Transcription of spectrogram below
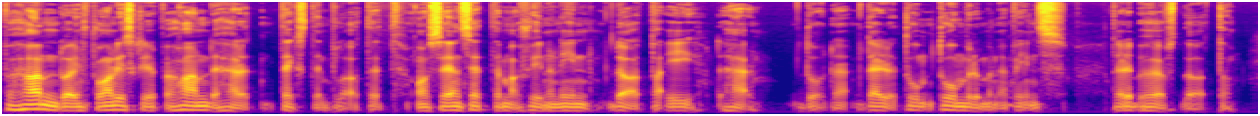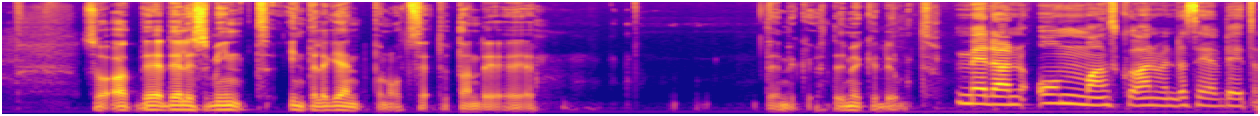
för hand och en journalist skriver för hand det här texttemplatet och sen sätter maskinen in data i det här då, där, där tom, tomrummen finns, där det behövs data. Så att det, det är liksom inte intelligent på något sätt utan det är, det är, mycket, det är mycket dumt. Medan om man skulle använda sig av data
